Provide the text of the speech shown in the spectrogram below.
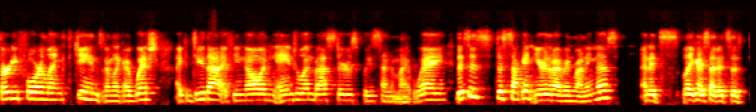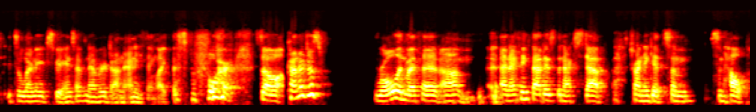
34 length jeans and I'm like I wish I could do that. If you know any angel investors, please send them my way. This is the second year that I've been running this and it's like I said it's a it's a learning experience. I've never done anything like this before. So kind of just rolling with it um and I think that is the next step trying to get some some help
